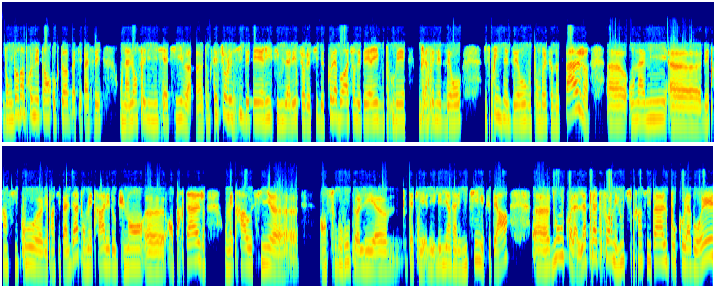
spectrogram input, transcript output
Donc, dans un premier temps, octobre, bah, c'est passé. On a lancé l'initiative. Euh, donc, c'est sur le site des PRI. Si vous allez sur le site de collaboration des PRI, vous trouvez, vous cherchez Net Zéro, le Sprint Net Zéro, vous tomberez sur notre page. Euh, on a mis les principaux, les principales dates. On mettra les documents en partage. On mettra aussi en sous-groupe les euh, peut-être les, les, liens vers les meetings, etc. Euh, donc voilà, la plateforme et l'outil principal pour collaborer,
